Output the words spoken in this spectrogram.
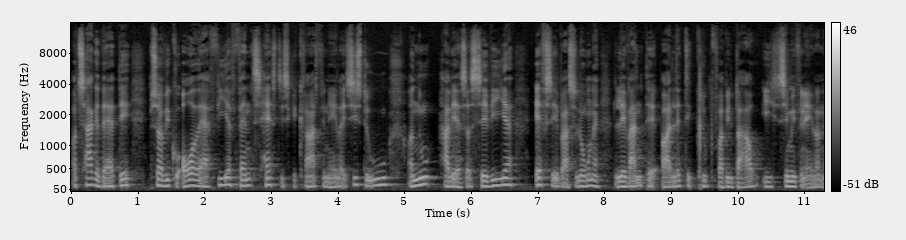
og takket være det, så har vi kunne overvære fire fantastiske kvartfinaler i sidste uge, og nu har vi altså Sevilla, FC Barcelona, Levante og Athletic Klub fra Bilbao i semifinalerne.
